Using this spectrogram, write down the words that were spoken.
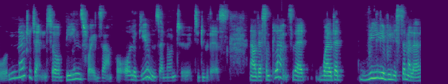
own nitrogen. So beans, for example, or legumes are known to, to do this. Now there's some plants that, while they're really, really similar,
